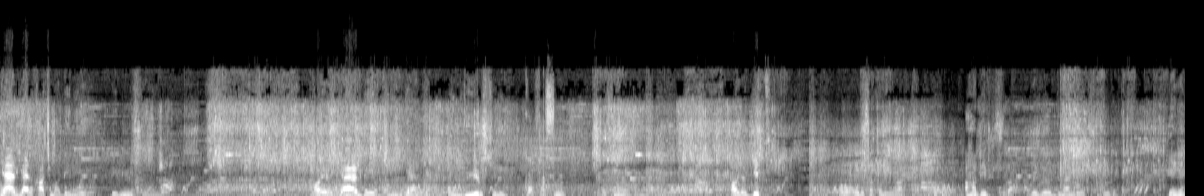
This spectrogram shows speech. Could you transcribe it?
Gel gel kaçma deli. Deli misin oğlum? Hayır gel devciğim gel gel. Öldürür seni kafasını. Bakın o zaman. Hayır git. Tamam orada saklanıyor lan. Bakın. Aha dev suda. Dev gerek şu devi. Gel gel.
